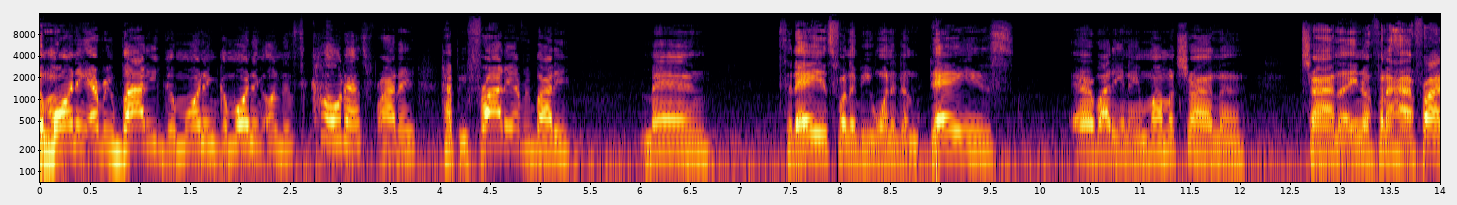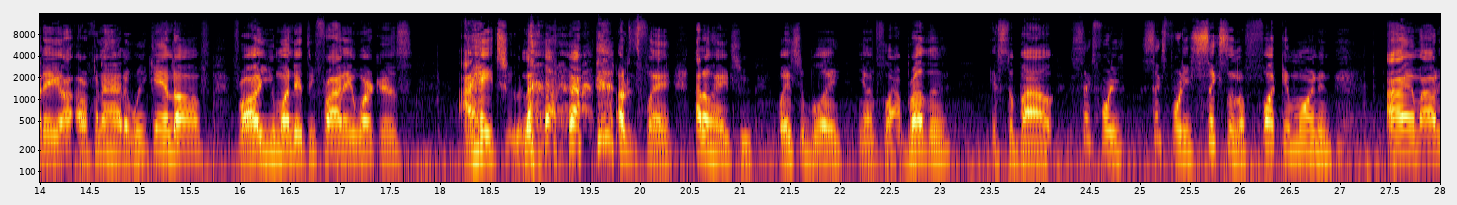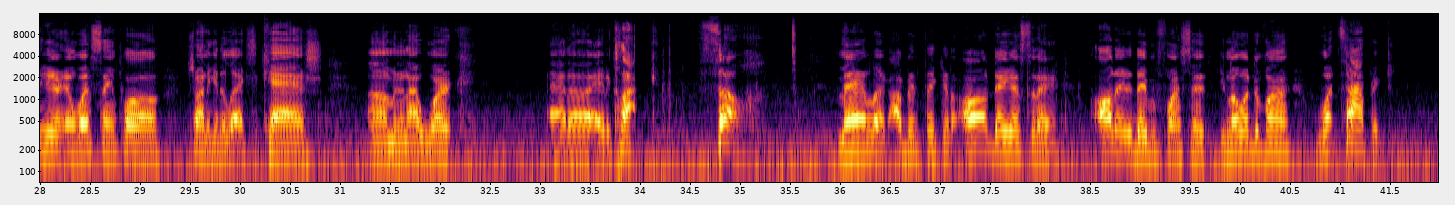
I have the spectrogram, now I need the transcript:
Good morning, everybody. Good morning, good morning on this cold ass Friday. Happy Friday, everybody. Man, today is to be one of them days. Everybody and their mama trying to, trying to, you know, finna have Friday uh, or finna have the weekend off. For all you Monday through Friday workers, I hate you. I'm just playing. I don't hate you. But it's your boy, Young Fly Brother. It's about 640, 646 in the fucking morning. I am out here in West St. Paul trying to get a little extra cash. Um, and then I work at uh, 8 o'clock. So, man, look, I've been thinking all day yesterday, all day the day before. I said, you know what, Devon? What topic?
